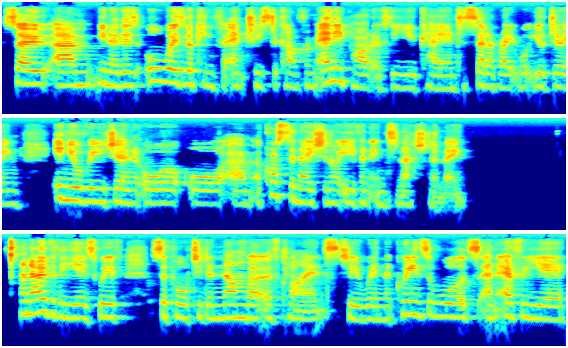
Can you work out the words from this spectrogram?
So, um, you know, there's always looking for entries to come from any part of the UK and to celebrate what you're doing in your region or, or um, across the nation or even internationally. And over the years, we've supported a number of clients to win the Queen's Awards. And every year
